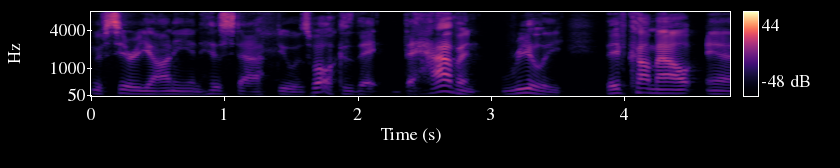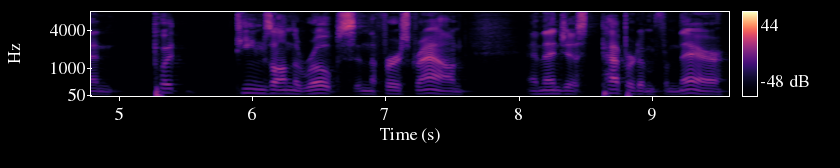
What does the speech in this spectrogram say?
if Sirianni and his staff do as well, because they, they haven't really. They've come out and put teams on the ropes in the first round and then just peppered them from there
